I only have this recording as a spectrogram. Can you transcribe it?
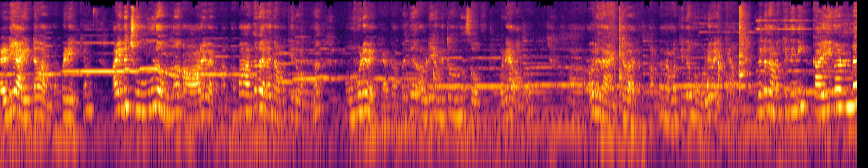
റെഡി ആയിട്ട് വന്നപ്പോഴേക്കും അതിന്റെ ചൂടൊന്ന് ആറി വരണം. അപ്പോൾ അതുവരെ നമുക്കിതൊന്ന് മൂടി വെക്കാം കേട്ടോ. അപ്പോൾ ഇത് അവിടെ എന്നിട്ട് ഒന്ന് സോഫ്റ്റ് കൂടെ ആവും. ഒരിതായിട്ട് വരും. അപ്പം നമുക്കിത് മൂടി വെക്കാം. എന്നിട്ട് നമുക്കിതിനി കൈ കൊണ്ട്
